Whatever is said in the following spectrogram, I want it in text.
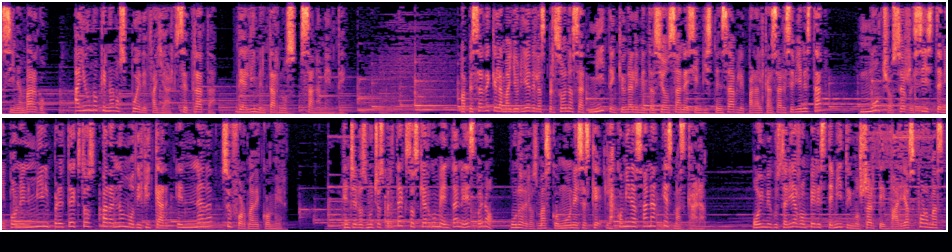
Sin embargo, hay uno que no nos puede fallar. Se trata de alimentarnos sanamente. A pesar de que la mayoría de las personas admiten que una alimentación sana es indispensable para alcanzar ese bienestar, muchos se resisten y ponen mil pretextos para no modificar en nada su forma de comer. Entre los muchos pretextos que argumentan es, bueno, uno de los más comunes es que la comida sana es más cara. Hoy me gustaría romper este mito y mostrarte varias formas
